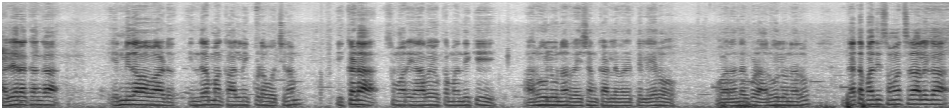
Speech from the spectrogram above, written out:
అదే రకంగా ఎనిమిదవ వార్డు ఇంద్రమ్మ కాలనీకి కూడా వచ్చినాం. ఇక్కడ సుమారు యాభై ఒక్క మందికి అర్హులు ఉన్నారు. రేషన్ కార్డులు ఎవరైతే లేరో వారందరూ కూడా అర్హులు ఉన్నారు. గత పది సంవత్సరాలుగా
